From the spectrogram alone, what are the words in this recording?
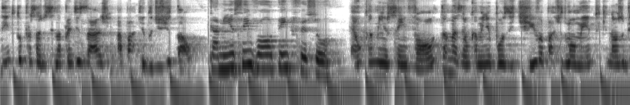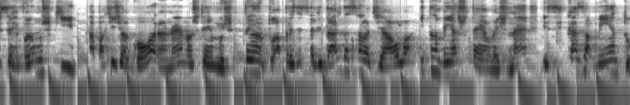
dentro do processo de ensino-aprendizagem a partir do digital. Caminho sem volta, hein, professor? É um caminho sem volta, mas é um caminho positivo a partir do momento que nós observamos que, a partir de agora, né, nós temos tanto a presencialidade da sala de aula e também as telas, né? Esse casamento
